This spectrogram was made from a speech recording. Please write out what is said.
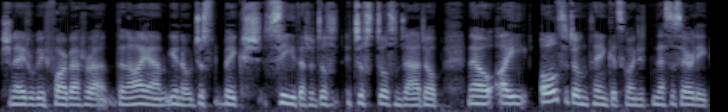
Sinead will be far better at than I am, you know, just make see that it just it just doesn't add up. Now, I also don't think it's going to necessarily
